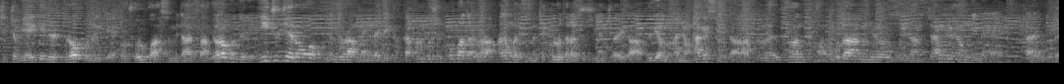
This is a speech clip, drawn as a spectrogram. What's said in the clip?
직접 얘기를 들어보는 게 더 좋을 것 같습니다. 그래서 여러분들이 이 주제로 면도랑 맥랩이 각각 한 분씩 뽑아달라 하는 거 있으면 댓글로 달아주시면 저희가 의견 반영하겠습니다. 그러면 우선 어, 오담유 군이랑 짱유 형님의 라이브 무대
